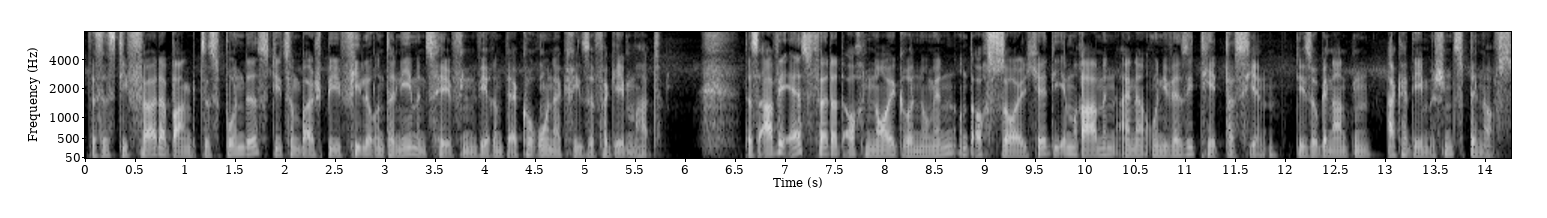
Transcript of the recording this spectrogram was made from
Das ist die Förderbank des Bundes, die zum Beispiel viele Unternehmenshilfen während der Corona-Krise vergeben hat. Das AWS fördert auch Neugründungen und auch solche, die im Rahmen einer Universität passieren, die sogenannten akademischen Spin-offs.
